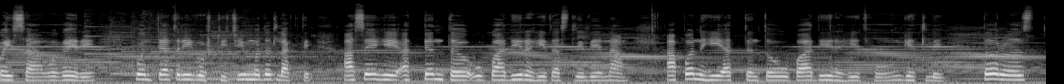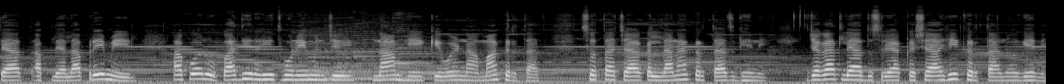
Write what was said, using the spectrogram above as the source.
पैसा वगैरे कोणत्या तरी गोष्टीची मदत लागते. असे हे अत्यंत उपाधिरहित असलेले नाम आपणही अत्यंत उपाधिरहित होऊन घेतले तरच त्यात आपल्याला प्रेम येईल. आपण उपाधिरहित होणे म्हणजे नाम हे केवळ नामा करतात स्वतःच्या कल्याणाकरताच घेणे जगातल्या दुसऱ्या कशाही करता न घेणे.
